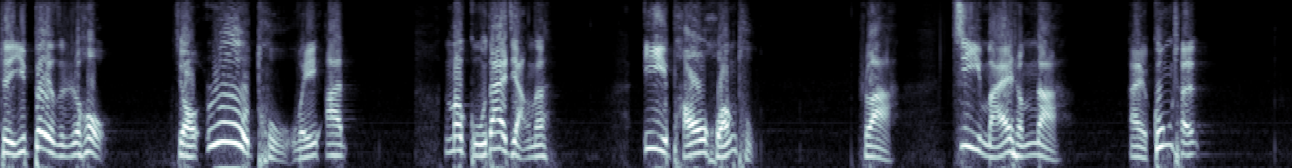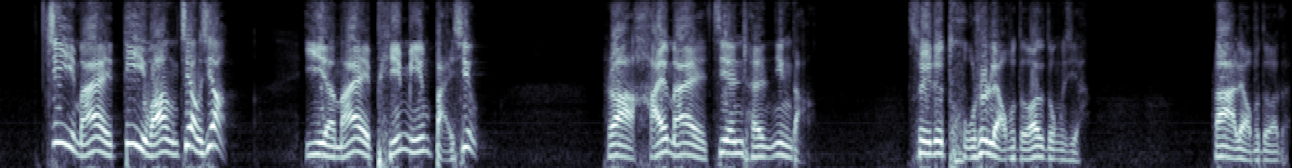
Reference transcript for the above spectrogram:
这一辈子之后，叫入土为安。那么古代讲呢，一刨黄土，是吧？既埋什么呢？哎，功臣。既埋帝王将相，也埋平民百姓，是吧？还埋奸臣佞党，所以这土是了不得的东西啊，是吧？了不得的，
